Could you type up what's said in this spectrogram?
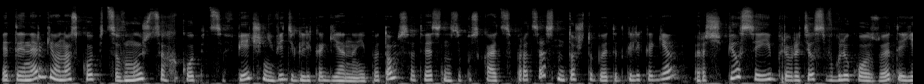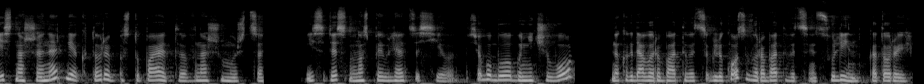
Эта энергия у нас копится в мышцах, копится в печени в виде гликогена. И потом, соответственно, запускается процесс на то, чтобы этот гликоген расщепился и превратился в глюкозу. Это и есть наша энергия, которая поступает в наши мышцы. И, соответственно, у нас появляются силы. Все бы было бы ничего, но когда вырабатывается глюкоза, вырабатывается инсулин, который,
